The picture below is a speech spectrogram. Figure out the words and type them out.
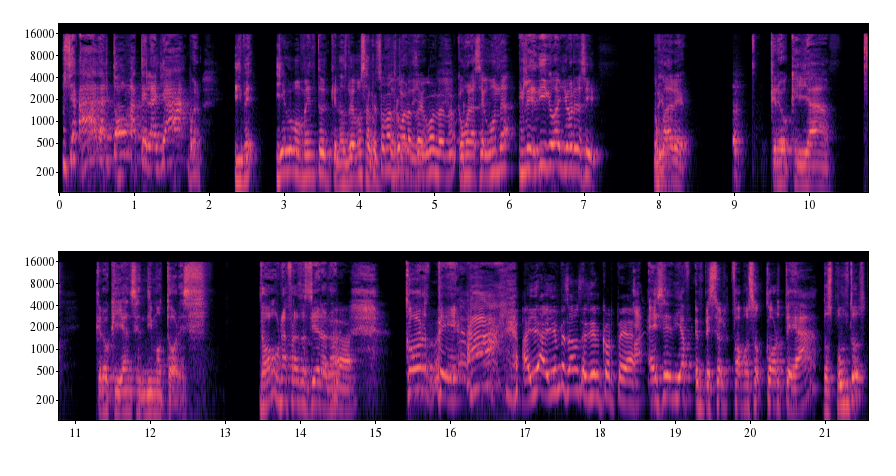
Pues ya, Adal, tómatela ya. Bueno, y me, llega un momento en que nos vemos a Te los tomas como la segunda, ¿no? Como la segunda. Y le digo a Jordi así, compadre, creo que ya, creo que ya encendí motores. No, una frase así era, ¿no? Ah. Corte A. Ahí, ahí empezamos a decir el corte A. Ah, Ese día empezó el famoso corte A, dos puntos,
